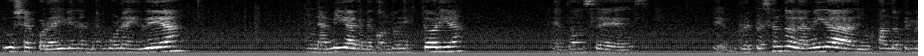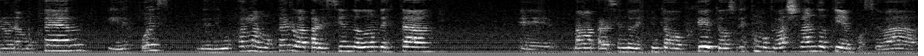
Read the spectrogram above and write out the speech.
fluyen, por ahí vienen alguna idea. Una amiga que me contó una historia, entonces eh, represento a la amiga dibujando primero una mujer y después de dibujar la mujer va apareciendo dónde está, eh, van apareciendo distintos objetos, es como que va llevando tiempo, se va,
